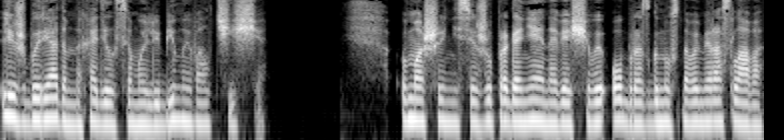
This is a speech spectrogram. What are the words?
лишь бы рядом находился мой любимый волчище. В машине сижу, прогоняя навязчивый образ гнусного Мирослава.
